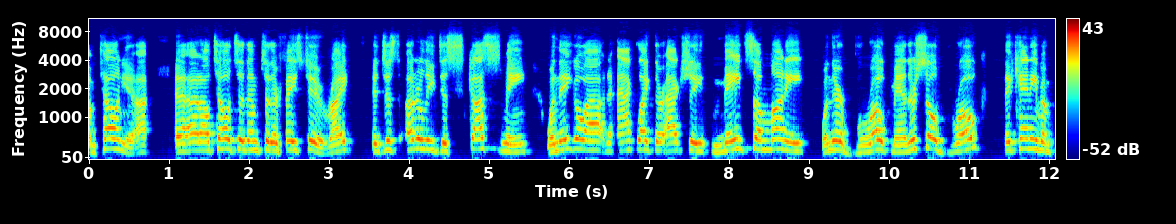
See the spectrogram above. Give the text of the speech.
I'm telling you. I, and i'll tell it to them to their face too right? It just utterly disgusts me when they go out and act like they're actually made some money when they're broke man. They're so broke they can't even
